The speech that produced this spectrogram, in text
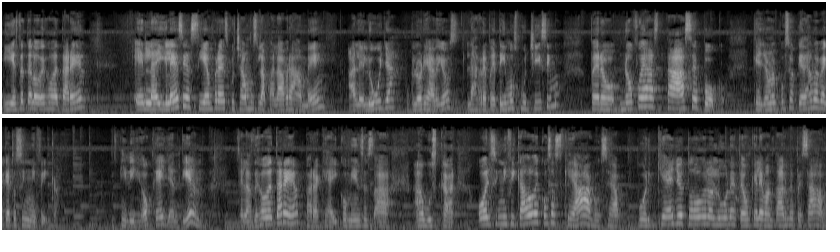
y este te lo dejo de tarea. En la iglesia siempre escuchamos la palabra amén, aleluya, gloria a Dios. La repetimos muchísimo, pero no fue hasta hace poco que yo me puse, ok, déjame ver qué esto significa. Y dije, ok, ya entiendo. Te las dejo de tarea para que ahí comiences a, a buscar o el significado de cosas que hago, o sea, ¿por qué yo todos los lunes tengo que levantarme pesado?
